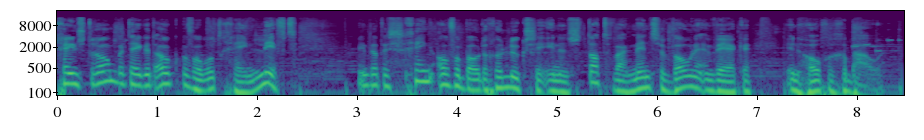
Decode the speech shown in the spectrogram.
Geen stroom betekent ook bijvoorbeeld geen lift. En dat is geen overbodige luxe in een stad waar mensen wonen en werken in hoge gebouwen.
